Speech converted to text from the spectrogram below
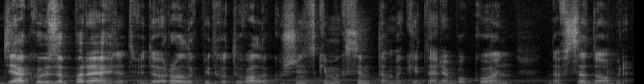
Дякую за перегляд. Відеоролик підготували Кушинський Максим та Микита Рябоконь. На все добре.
